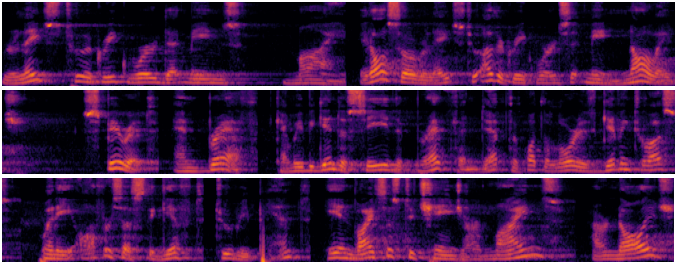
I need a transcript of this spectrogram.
relates to a Greek word that means mind. It also relates to other Greek words that mean knowledge, spirit, and breath. Can we begin to see the breadth and depth of what the Lord is giving to us? When He offers us the gift to repent, He invites us to change our minds, our knowledge,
